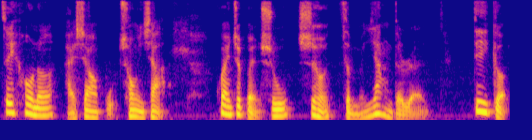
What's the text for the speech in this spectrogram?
最后呢，还是要补充一下，关于这本书适合怎么样的人。第一个，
